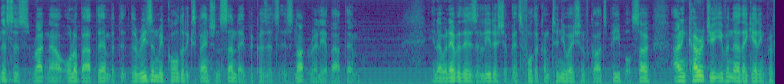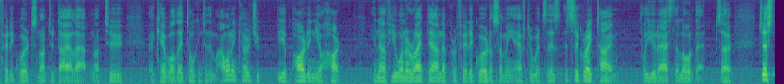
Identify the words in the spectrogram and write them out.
this is right now all about them, but the, the reason we called it Expansion Sunday because it's it's not really about them. You know, whenever there's a leadership, it's for the continuation of God's people. So I encourage you, even though they're getting prophetic words, not to dial out, not to, okay, well, they're talking to them. I want to encourage you, be a part in your heart. You know, if you want to write down a prophetic word or something afterwards, it's a great time for you to ask the Lord that. So just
